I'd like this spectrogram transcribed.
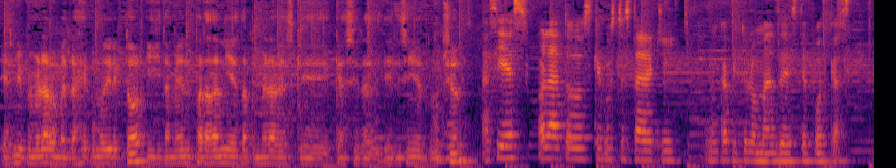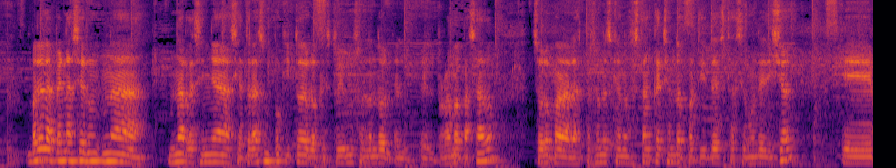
Es mi primer largometraje como director y también para Dani es la primera vez que, hace el diseño de producción. Así es. Hola a todos, qué gusto estar aquí en un capítulo más de este podcast. Vale la pena hacer una, una reseña hacia atrás un poquito de lo que estuvimos hablando el, el programa pasado, solo para las personas que nos están cachando a partir de esta segunda edición. Eh,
